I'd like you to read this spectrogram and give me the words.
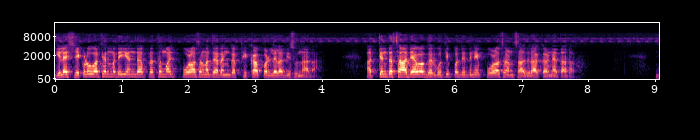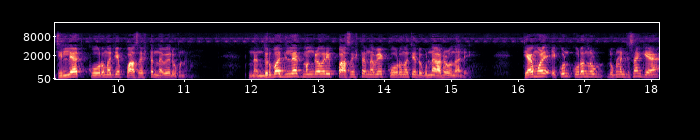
गेल्या शेकडो वर्षांमध्ये यंदा प्रथमच पोळा सणाचा रंग फिका पडलेला दिसून आला. अत्यंत साध्या व घरगुती पद्धतीने पोळा सण साजरा करण्यात आला. जिल्ह्यात कोरोनाचे पासष्ट नवे रुग्ण. नंदुरबार जिल्ह्यात मंगळवारी पासष्ट नवे कोरोनाचे रुग्ण आढळून आले. त्यामुळे एकूण कोरोना रुग्णांची संख्या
